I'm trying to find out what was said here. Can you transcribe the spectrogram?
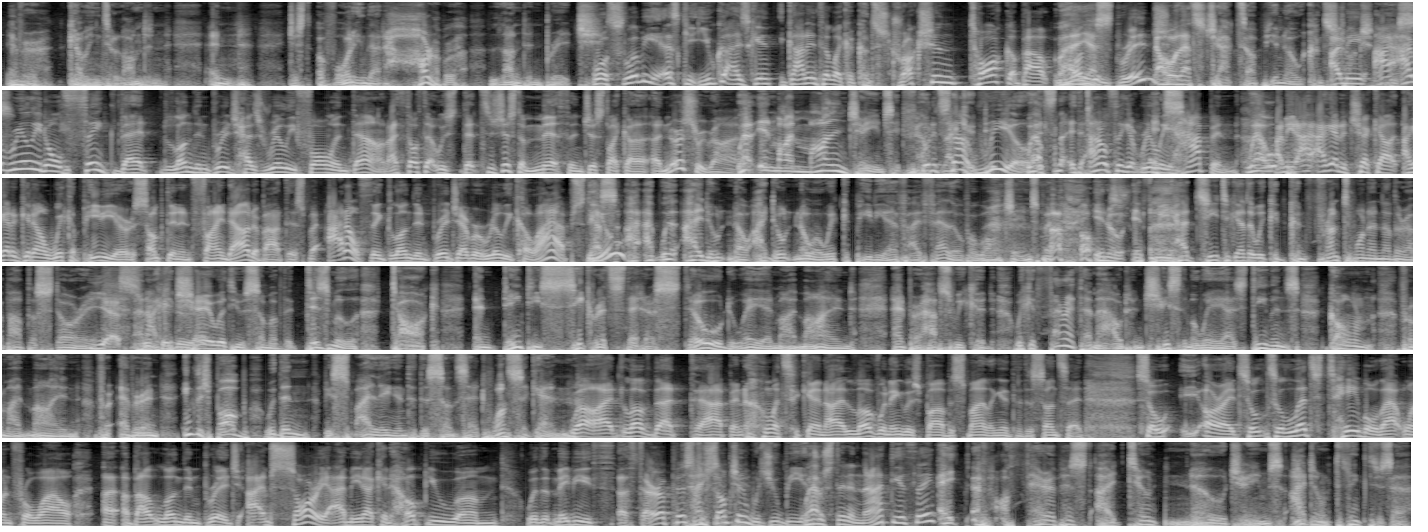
ever going to London and just avoiding that horrible London Bridge. Well, so let me ask you. You guys get, got into like a construction talk about Well, London yes. Bridge? Oh, that's jacked up, you know, I construction. mean, I. I really don't think that London Bridge has really fallen down. I thought that was that's just a myth and just like a, a nursery rhyme. Well, in my mind, James, it felt but it's like not it- real. Well, it's not. It, I don't think it really happened. well- I mean, I, I got to check out. I got to get on Wikipedia or something and find out about this. But I don't think London Bridge ever really collapsed. Do Yes, you? I, I, well, I don't know. I don't know a Wikipedia if I fell over one, James. But oh, you know, if we had tea together, we could confront one another about the story. Yes, and I could share that. with you some of the dismal, dark, and dainty secrets that are stowed away in my mind, and perhaps we could we could ferret them out and chase them away as demons gone from my mind forever. And English Bob would then be smiling into the sunset once again. Well, I'd love that to happen. Once again, I love when English Bob is smiling into the sunset. So, all right, so so let's table that one for a while uh, about London Bridge. I'm sorry. I mean, I could help you um, with maybe a therapist Thank or something. Jim. Would you be Well- interested in that? Do you think? A, a therapist? I don't know, James. I don't think there's a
